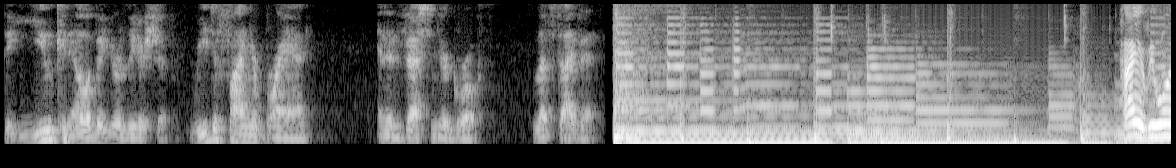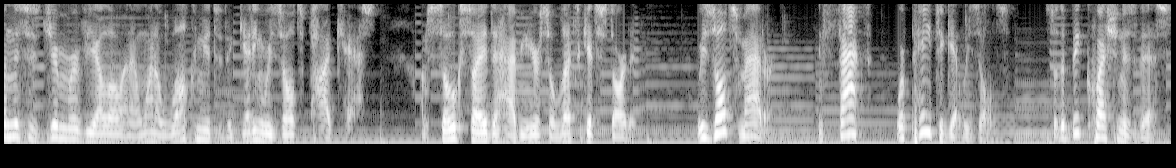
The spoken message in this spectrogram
that you can elevate your leadership, redefine your brand, and invest in your growth. Let's dive in. Hi, everyone. This is Jim Riviello, and I want to welcome you to the Getting Results podcast. I'm so excited to have you here, so let's get started. Results matter. In fact, we're paid to get results. So the big question is this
